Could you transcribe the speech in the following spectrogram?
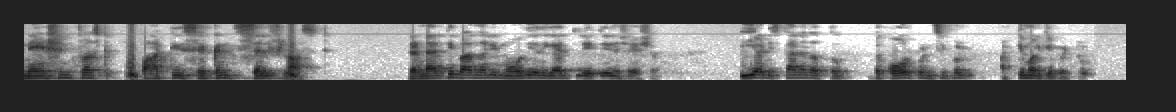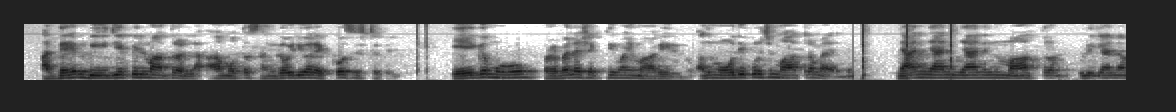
nation first party second self last രണ്ടായിരത്തി പതിനാലിൽ മോദി അധികാരത്തിലേറ്റതിനു ശേഷം ഈ അടിസ്ഥാന തത്വം ദ കോർ പ്രിൻസിപ്പിൾ അട്ടിമറിക്കപ്പെട്ടു. അദ്ദേഹം ബി ജെ പിയിൽ മാത്രമല്ല ആ മൊത്തം സംഘപരിവാർ എക്കോ സിസ്റ്റത്തിൽ ഏകമുഖവും പ്രബല ശക്തിയുമായി മാറിയിരുന്നു. അത് മോദിയെക്കുറിച്ച് മാത്രമായിരുന്നു. ഞാൻ ഞാൻ ഞാൻ എന്ന് മാത്രം പുള്ളിക്കാൻ ആ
